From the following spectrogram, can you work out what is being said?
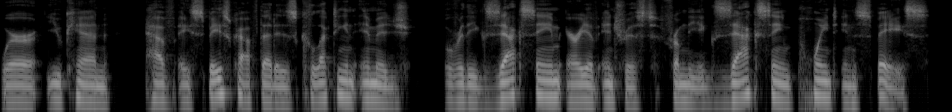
where you can have a spacecraft that is collecting an image over the exact same area of interest from the exact same point in space.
